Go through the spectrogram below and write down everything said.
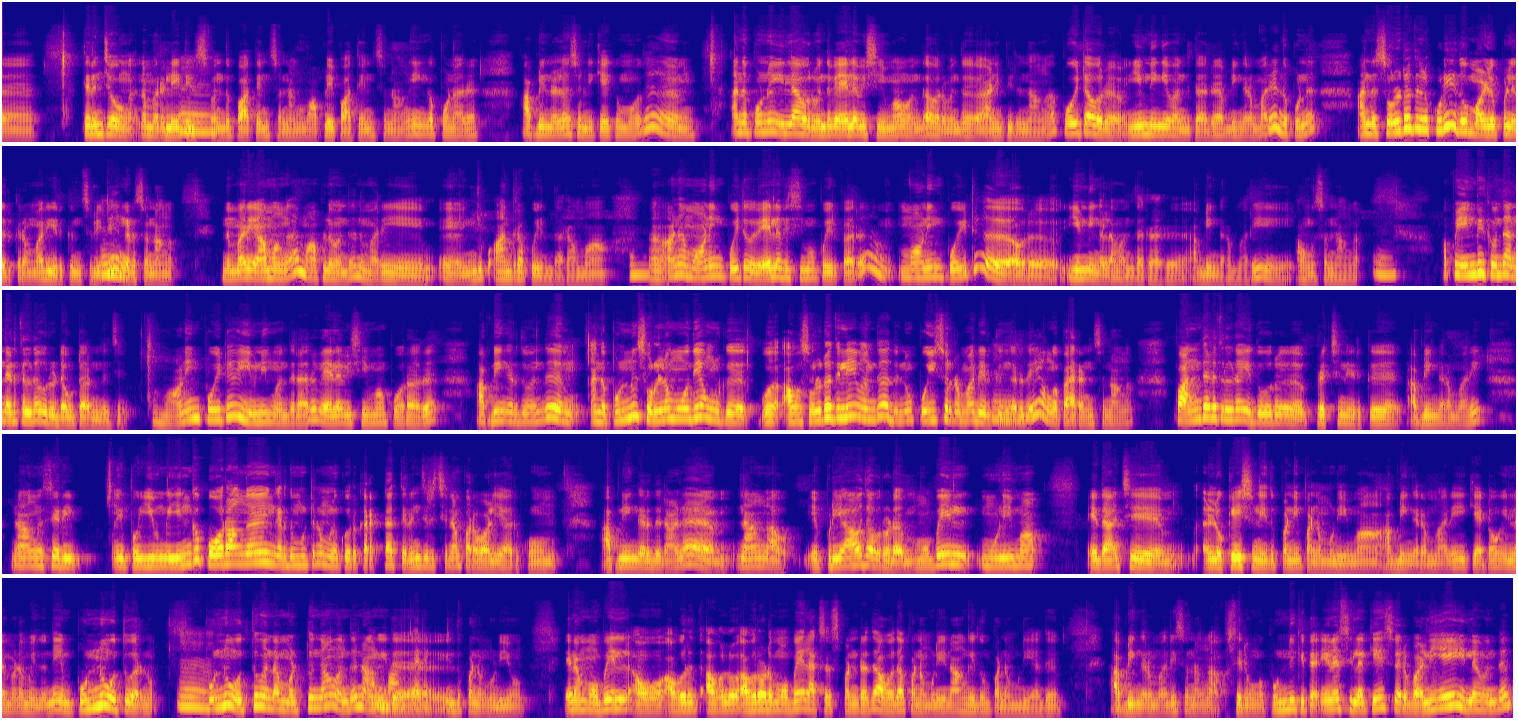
தெரிஞ்சவங்க நம்ம ரிலேட்டிவ்ஸ். வந்து பார்த்தேன்னு சொன்னாங்க மாப்பிள்ளையை பார்த்தேன்னு சொன்னாங்க எங்கே போனார் அப்படின்னு எல்லாம் சொல்லி கேட்கும்போது அந்த பொண்ணு இல்லை அவர் வந்து வேலை விஷயமா வந்து அவர் வந்து அனுப்பியிருந்தாங்க போயிட்டு அவர் ஈவினிங்கே வந்துட்டாரு அப்படிங்கிற மாதிரி அந்த பொண்ணு அந்த சொல்கிறதுல கூட ஏதோ மழுப்பில் இருக்கிற மாதிரி இருக்குன்னு சொல்லிட்டு. எங்கிட்ட சொன்னாங்க இந்த மாதிரி ஆமாங்க. மாப்பிள்ளை வந்து இந்த மாதிரி இங்கே ஆந்திரா போயிருந்தாராமா. ஆனால் மார்னிங் போயிட்டு வேலை விஷயமா போயிருக்காரு. மார்னிங் போயிட்டு அவர் ஈவினிங் எல்லாம் வந்துடுறாரு அப்படிங்கிற மாதிரி அவங்க சொன்னாங்க. அப்போ எங்களுக்கு வந்து அந்த இடத்துல தான் ஒரு டவுட்டாக இருந்துச்சு. மார்னிங் போயிட்டு ஈவினிங் வந்துடுறாரு வேலை விஷயமா போகிறாரு அப்படிங்கிறது வந்து அந்த பொண்ணு சொல்லும் போதே அவங்களுக்கு ஒ- அவ சொல்கிறதுலே வந்து அது இன்னும் பொய் சொல்கிற மாதிரி இருக்குங்கிறதே அவங்க பேரண்ட்ஸ் சொன்னாங்க. இப்போ அந்த இடத்துல தான் ஏதோ ஒரு பிரச்சனை இருக்குது அப்படிங்கிற மாதிரி நாங்கள் சரி இப்போ இவங்க எங்கே போகிறாங்கங்கிறது மட்டும் நம்மளுக்கு ஒரு கரெக்டாக தெரிஞ்சிருச்சுன்னா பரவாயில்லையா இருக்கும். அப்படிங்கிறதுனால நாங்கள் எப்படியாவது அவரோட மொபைல் மூலிமா ஏதாச்சும் லொக்கேஷன் இது பண்ணி பண்ண முடியுமா? அப்படிங்கிற மாதிரி கேட்டோம். இல்லை மேடம் இது வந்து என் பொண்ணு ஒத்து வரணும். பொண்ணு ஒத்து வந்தால் மட்டும்தான் வந்து நாங்கள் இதை. இது பண்ண முடியும். ஏன்னா மொபைல் அவர் அவளோ அவரோட மொபைல் அக்சஸ் பண்ணுறது அவள் தான் பண்ண முடியும். நாங்கள் எதுவும் பண்ண முடியாது. அப்படிங்கிற மாதிரி சொன்னாங்க. அப்போ சரி உங்கள் பொண்ணுக்கிட்ட ஏன்னா சில கேஸ் வேறு வழியே இல்லை வந்து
